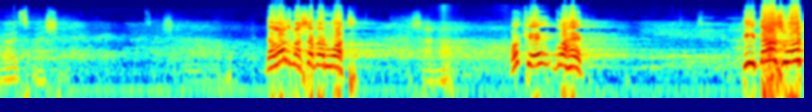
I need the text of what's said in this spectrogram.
The Lord is my shepherd, The Lord is my shepherd, what? I shall not Okay, go ahead. He does what?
